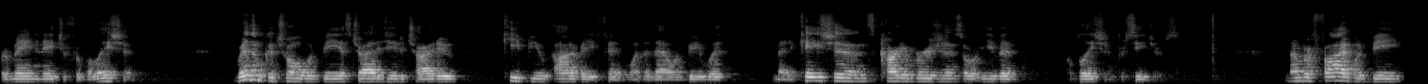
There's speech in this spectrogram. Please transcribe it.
remain in atrial fibrillation. Rhythm control would be a strategy to try to keep you out of AFib, whether that would be with medications, cardioversions, or even ablation procedures. Number five would be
